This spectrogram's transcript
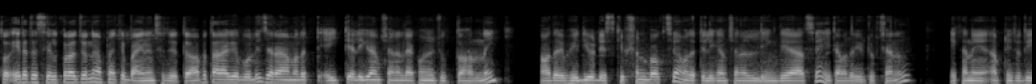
তো এটাতে সেল করার জন্য আপনাকে এ যেতে হবে। তার আগে বলি যারা আমাদের এই টেলিগ্রাম চ্যানেলে এখনও যুক্ত হন নাই, আমাদের ভিডিও ডেসক্রিপশন বক্সে আমাদের টেলিগ্রাম চ্যানেলের লিঙ্ক দেওয়া আছে। এটা আমাদের ইউটিউব চ্যানেল। এখানে আপনি যদি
